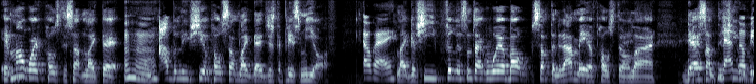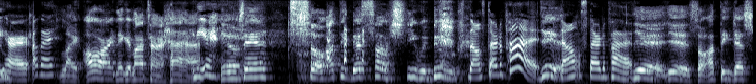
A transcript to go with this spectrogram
if my wife posted something like that, Mm-hmm. I believe she'll post something like that just to piss me off. Okay. Like if she feeling some type of way about something that I may have posted online, that's something That's she gonna would be do. her. Okay. Like, all right, nigga, my turn. Ha ha. Yeah. You know what I'm saying? So I think that's something she would do. Don't start a pot. Yeah. Don't start a pot. Yeah, yeah. So I think that's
